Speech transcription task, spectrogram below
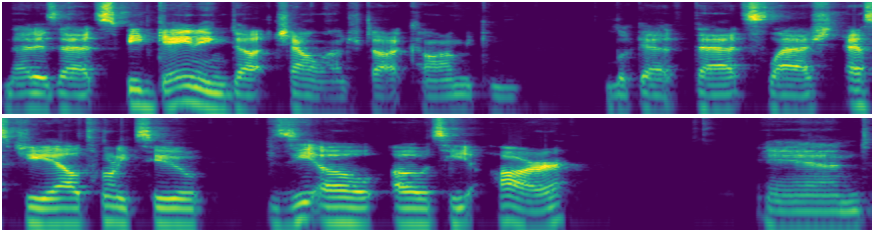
And that is at speedgaming.challonge.com. You can look at that slash SGL22 ZOOTR. And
